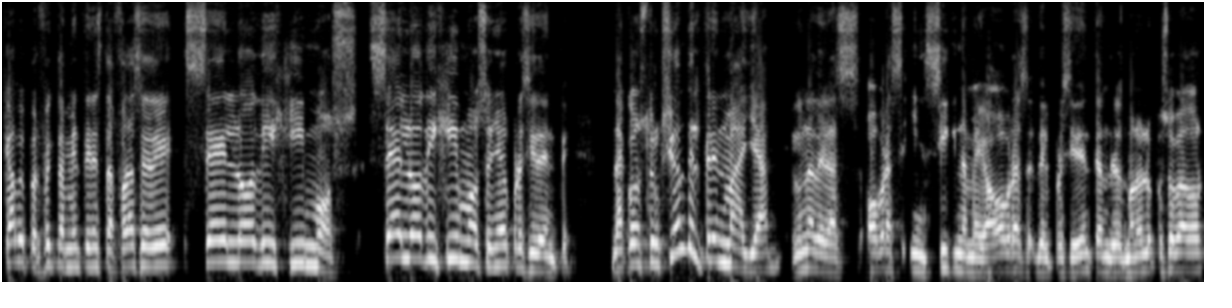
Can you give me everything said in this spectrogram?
cabe perfectamente en esta frase de se lo dijimos, se lo dijimos, señor presidente. La construcción del tren Maya, una de las obras insignia, mega obras del presidente Andrés Manuel López Obrador,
